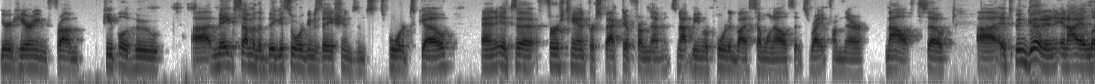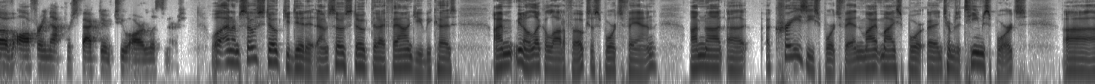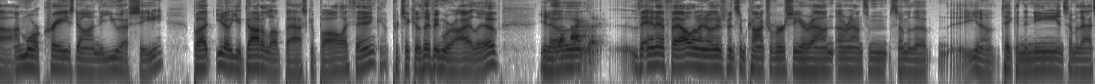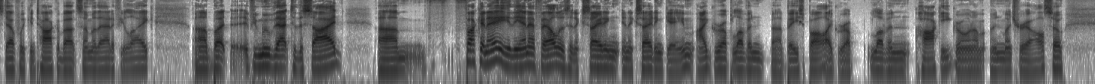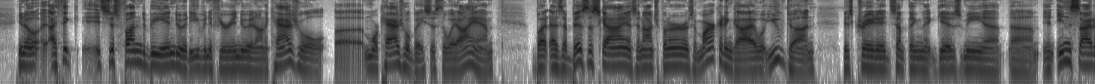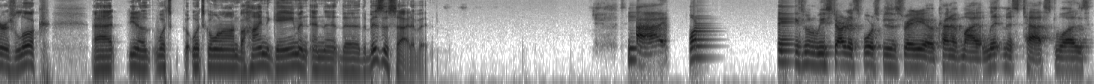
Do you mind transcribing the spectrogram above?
You're hearing from people who uh, make some of the biggest organizations in sports go and it's a firsthand perspective from them. It's not being reported by someone else. It's right from their mouth. So uh, it's been good, and, and I love offering that perspective to our listeners. Well, and I'm so stoked you did it. I'm so stoked that I found you because I'm, you know, like a lot of folks, a sports fan. I'm not a, a crazy sports fan. My my sport uh, in terms of team sports, uh, I'm more crazed on the UFC. But you know, you gotta love basketball. I think, particularly living where I live. You know, exactly. The NFL, and I know there's been some controversy around around some some of the, you know, taking the knee and some of that stuff. We can talk about some of that if you like. Uh, but if you move that to the side, Um, f- fucking a, the NFL is an exciting, an exciting game. I grew up loving uh, baseball. I grew up loving hockey, growing up in Montreal. So, you know, I think it's just fun to be into it, even if you're into it on a casual, uh, more casual basis, the way I am. But as a business guy, as an entrepreneur, as a marketing guy, what you've done is created something that gives me a, um, an insider's look at you know what's what's going on behind the game and, and the, the, the business side of it. Yeah, one of the things when we started Sports Business Radio, kind of my litmus test was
